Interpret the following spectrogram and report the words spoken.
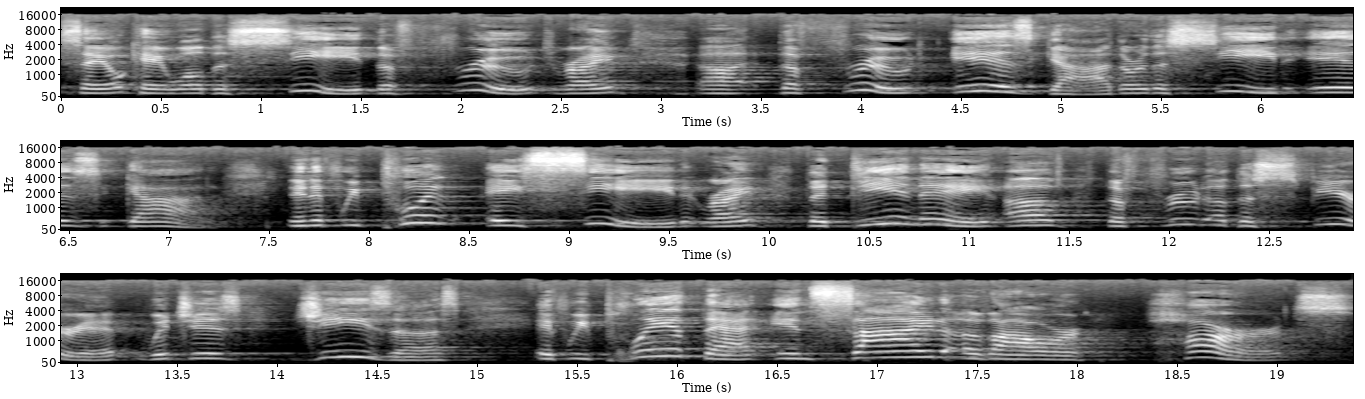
say, okay, well, the seed, the fruit, right? Uh, the fruit is God, or the seed is God. And if we put a seed, right, the DNA of the fruit of the Spirit, which is Jesus, if we plant that inside of our hearts,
